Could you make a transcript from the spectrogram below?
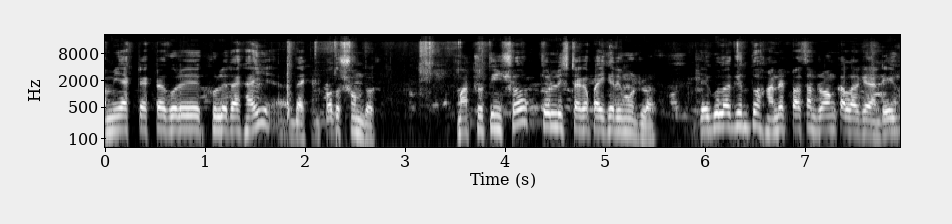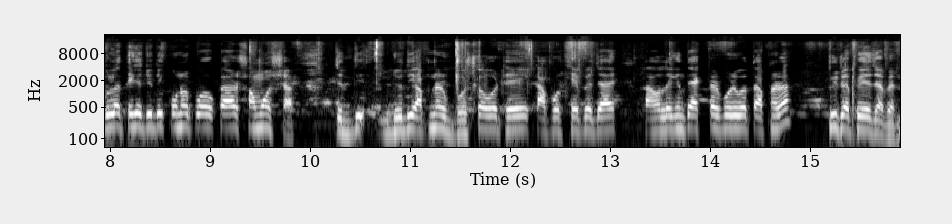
আমি একটা একটা করে খুলে দেখাই। দেখেন কত সুন্দর। মাত্র তিনশো চল্লিশ টাকা পাইকারি মূল্য। এগুলা কিন্তু হান্ড্রেড পার্সেন্ট রং কালার গ্যারান্টি এগুলা থেকে যদি কোনো প্রকার সমস্যা, যদি আপনার ভোসকা ওঠে, কাপড় খেপে যায়, তাহলে কিন্তু একটার পরিবর্তে আপনারা দুইটা পেয়ে যাবেন।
